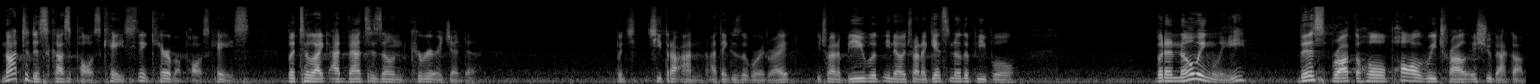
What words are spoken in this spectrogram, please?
not to discuss Paul's case. He didn't care about Paul's case, but to like advance his own career agenda. Pencitraan, I think is the word, right? You're trying to be with, you know, trying to get to know the people. But unknowingly, this brought the whole Paul retrial issue back up.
